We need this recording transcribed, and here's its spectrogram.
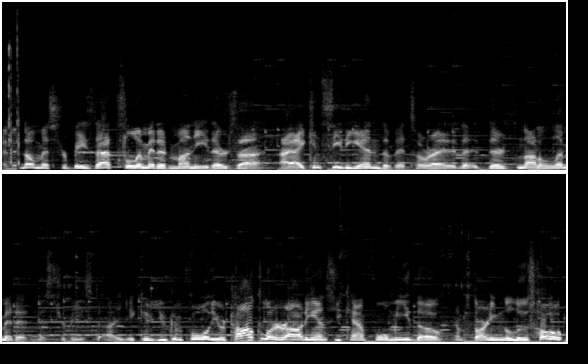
And No, Mr. Beast, that's limited money. There's uh, I, I can see the end of it. All right, there's not unlimited, Mr. Beast. Uh, you can you can fool your toddler audience. You can't fool me though. I'm starting to lose hope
